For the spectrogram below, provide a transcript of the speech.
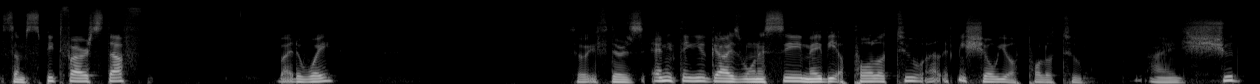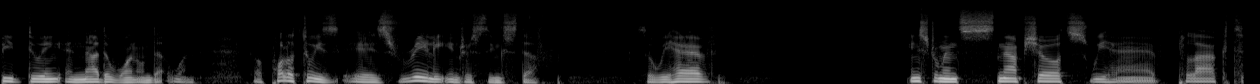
some Spitfire stuff, by the way. So if there's anything you guys want to see, maybe Apollo 2, uh, let me show you Apollo 2. I should be doing another one on that one. So Apollo 2 is, is really interesting stuff. So we have instrument snapshots, we have plucked,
